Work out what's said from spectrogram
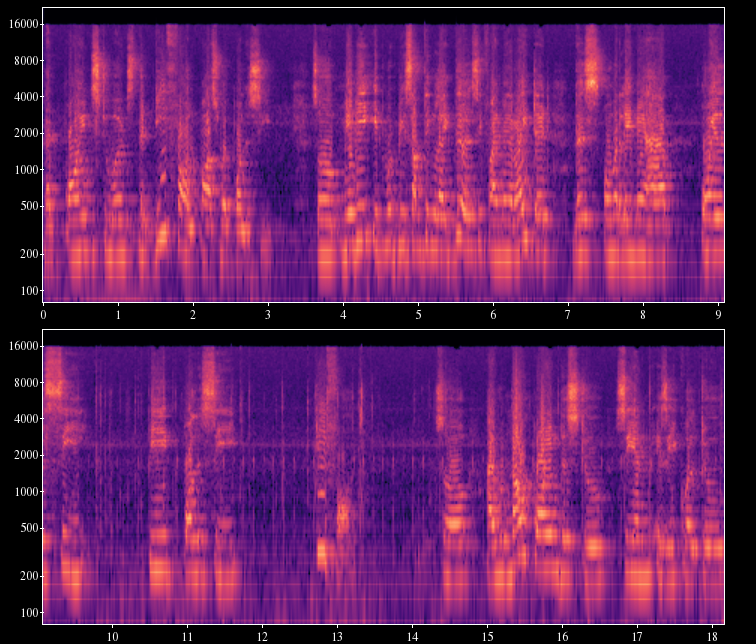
that points towards the default password policy. So maybe it would be something like this. If I may write it this overlay may have OLC P policy default. So I would now point this to CN is equal to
